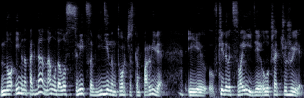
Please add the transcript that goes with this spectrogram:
но именно тогда нам удалось слиться в едином творческом порыве и вкидывать свои идеи, улучшать чужие.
